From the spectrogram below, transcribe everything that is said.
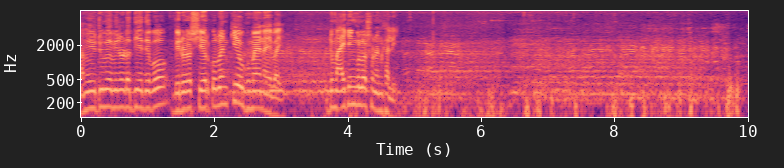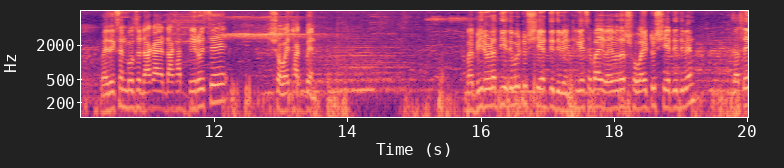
আমি ইউটিউবে ভিডিওটা দিয়ে দেবো, ভিডিওটা শেয়ার করবেন, কেউ ঘুমায় নাই ভাই। একটু মাইকিংগুলো শোনেন খালি। ভাই, দেখছেন বলছে ঢাকা ডাকাত বের হয়েছে সবাই থাকবেন। ভাই, ভিডিওটা দিয়ে দেবো, একটু শেয়ার দিয়ে দিবেন, ঠিক আছে ভাই? ভাই, ওদের সবাই একটু শেয়ার দিয়ে দিবেন, যাতে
